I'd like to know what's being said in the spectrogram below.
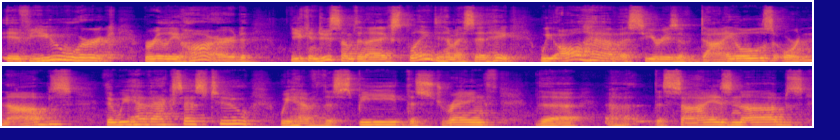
if you work really hard you can do something. I explained to him, I said, hey, we all have a series of dials or knobs that we have access to. We have the speed, the strength, the uh, the size knobs.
